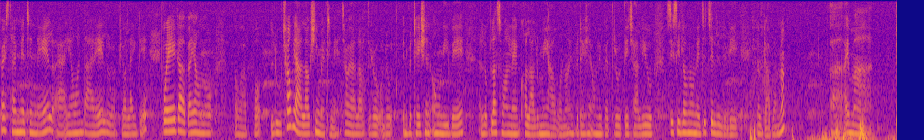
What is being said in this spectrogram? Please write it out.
first time meeting နဲ့လို့အဲအရင်ဝန်တာတယ်လို့တော့ပြောလိုက်တယ်ပွဲကပန်းရောင်တို့ ဟိုပါပေါ့လူ600လောက်ရှိမယ်ထင်တယ်600လောက်သူတို့အဲ့လို invitation only ပဲအဲ့လို plus 1လဲခေါ်လာလို့မရဘူးပေါ့နော် invitation only ပဲသူတို့တေချာလေးကိုစီစီလုံးလုံးနဲ့ကြစ်ကြစ်လေးလေးလေးလောက်တာပေါ့နော်အာအဲ့မှာတ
